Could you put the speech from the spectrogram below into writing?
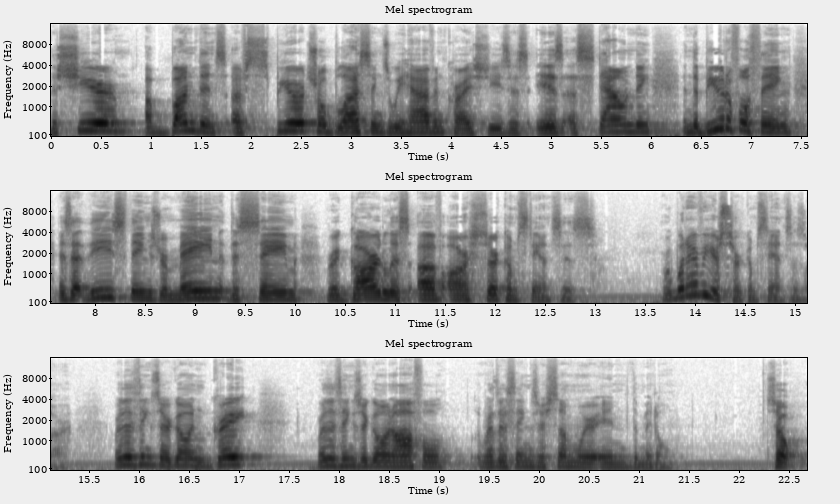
The sheer abundance of spiritual blessings we have in Christ Jesus is astounding. And the beautiful thing is that these things remain the same regardless of our circumstances. Or whatever your circumstances are. Whether things are going great, whether things are going awful, whether things are somewhere in the middle. So,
